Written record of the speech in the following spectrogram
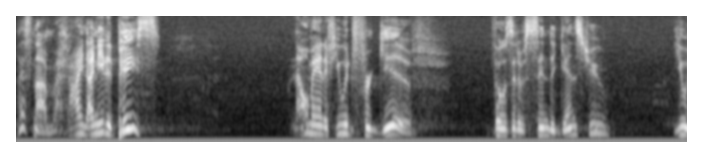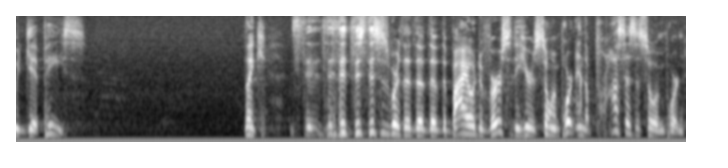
that's not i, I needed peace. No man if you would forgive those that have sinned against you you would get peace like this, this is where the, the, the, biodiversity here is so important and the process is so important.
